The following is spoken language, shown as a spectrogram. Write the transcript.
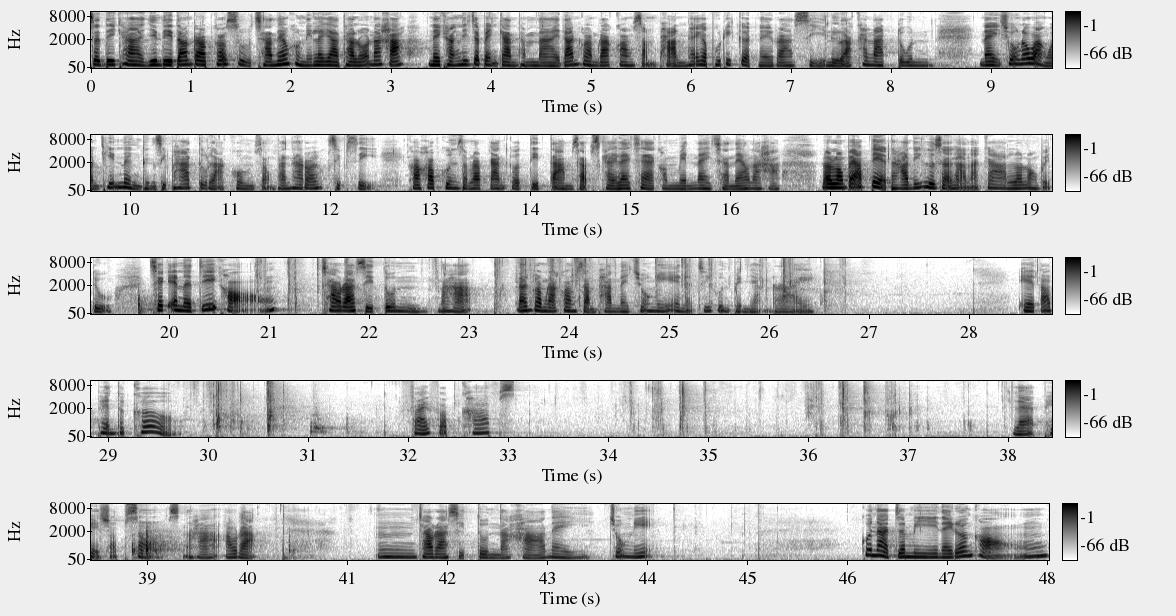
สวัสดีค่ะ ยินดีต้อนรับเข้าสู่ช anel ของนิลยาทาโร่นะคะ ในครั้งนี้จะเป็นการทำนายด้านความรักความสัมพันธ์ให้กับผู้ที่เกิดในราศีหรือลัคนาตุลในช่วงระหว่างวันที่ 1 ถึง 15 ตุลาคม 2564 ขอขอบคุณสำหรับการกดติดตาม subscribe และแชร์คอมเมนต์ในช anel นะคะ เราลองไปอัปเดตนะคะ นี่คือสถานการณ์เราลองไปดูเช็ค energy ของชาวราศีตุลนะคะด้านความรักความสัมพันธ์ในช่วงนี้ energy คุณเป็นอย่างไร Eight of Pentacles Five of Cups และ Page of Swords นะคะ เอาละชาวราศีตุลนะคะในช่วงนี้ คุณอาจจะมีในเรื่องของ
